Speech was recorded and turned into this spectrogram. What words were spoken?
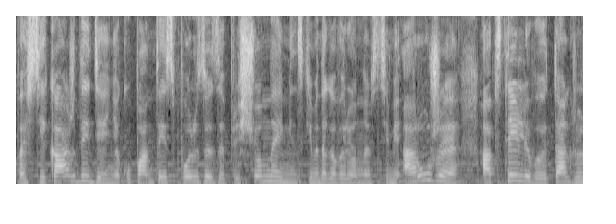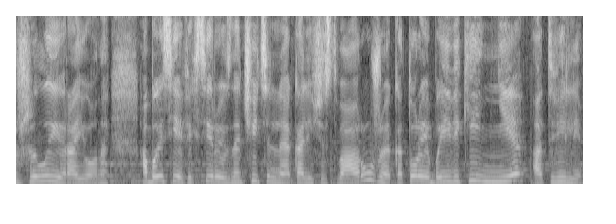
Почти каждый день оккупанты используют запрещенное минскими договоренностями оружие, обстреливают также жилые районы. ОБСЕ фиксирует значительное количество оружия, которое боевики не отвели.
